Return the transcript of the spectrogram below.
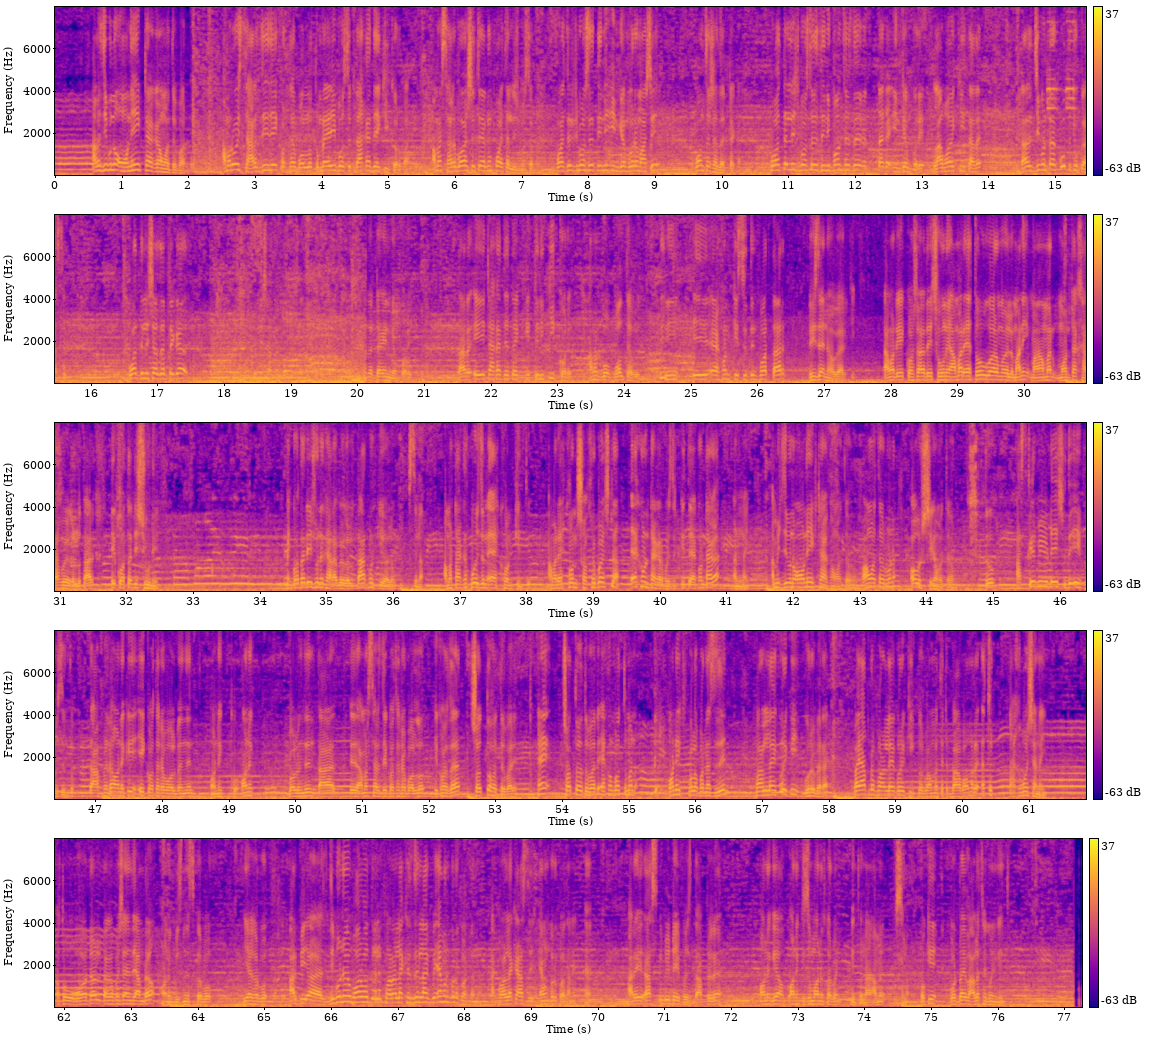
আমি জীবনে অনেক টাকা কামাতে পারব। আমার ওই স্যার যে যে কথা বলল, তোমরা এই বছর টাকা দিয়ে কী করবা? আমার স্যার বয়স হচ্ছে এখন পঁয়তাল্লিশ বছর। পঁয়তাল্লিশ বছরে তিনি ইনকাম করে মাসে পঞ্চাশ হাজার টাকা। পঁয়তাল্লিশ বছরে তিনি পঞ্চাশ হাজার টাকা ইনকাম করে, লাভ হয় কি তাদের? তাদের জীবনটা কতটুকু আছে? পঁয়তাল্লিশ হাজার টাকা হাজার হাজার টাকা ইনকাম করে। তার এই টাকা দিয়ে তাকে কি- তিনি কি করে? আমার বলতে হবে। তিনি এই এখন কিছুদিন পর তার রিজাইন হবে আর কি। আমার এই কথাটি শুনে আমার এত গরম হলো মানে আমার মনটা খারাপ হয়ে গেল। তার এই কথাটি শুনে কথাটি শুনে খারাপ হয়ে গেল। তারপর কি হলো? না। আমার টাকার প্রয়োজন এখন কিন্তু। আমার এখন শখের বয়স না, এখন টাকার প্রয়োজন। কিন্তু এখন টাকা আর নাই। আমি জীবনে অনেক টাকা কামাতে পারব কামাতে পারব না অবশ্যই কামাতে পারব। তো আজকের ভিডিওটাই শুধু এই পর্যন্ত। তো আপনারা অনেকে এই কথাটা বলবেন যে অনেক অনেক বলবেন যে এ, আমার স্যার যে কথাটা বলল এই কথা সত্য হতে পারে। হ্যাঁ সত্য হতে পারে। এখন বর্তমান অনেক ফলাফল আছে যে পড়ালেখা করে কি ঘুরে বেড়ায়? ভাই আমরা পড়ালেখা করে কি করব? আমাদের বাবা আমরা এত টাকা পয়সা নেই। অত ওভারঅল টাকা পয়সা নেই যে আমরা অনেক বিজনেস করব ইয়া করব। আর জীবনেও বড় হতে হলে পড়ালেখা যে লাগবে এমন কোনো কথা না। আর পড়ালেখা আছে এমন কোনো কথা নেই। হ্যাঁ। আর, আজকে ভিডিও পর্যন্ত। আপনারা অনেকে, অনেক কিছু মনে করবেন, কিন্তু না, আমি কিছু না। ওকে গুড বাই ভালো থাকবেন কিন্তু।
